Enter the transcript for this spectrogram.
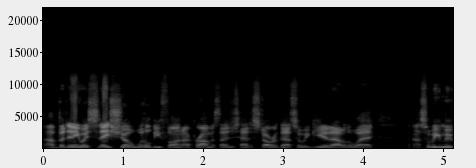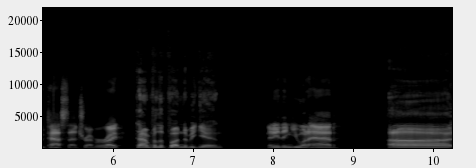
Uh, but anyways, today's show will be fun. I promise. I just had to start with that so we get it out of the way, uh, so we can move past that. Trevor, right? Time for the fun to begin. Anything you want to add? Uh,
